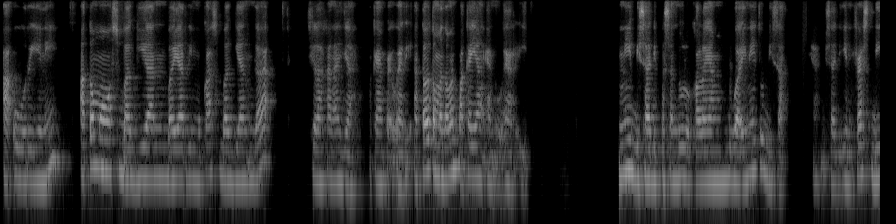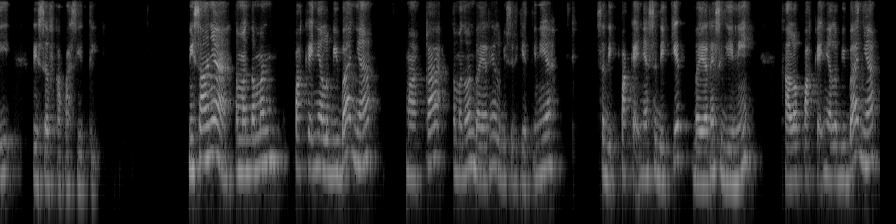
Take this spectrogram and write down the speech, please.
AURI ini, atau mau sebagian bayar di muka, sebagian enggak, silahkan aja pakai yang PURI. Atau teman-teman pakai yang NURI. Ini bisa dipesan dulu, kalau yang dua ini itu bisa. Ya, bisa diinvest di reserve capacity. Misalnya teman-teman pakainya lebih banyak, maka teman-teman bayarnya lebih sedikit. Ini ya, sedik, pakainya sedikit, bayarnya segini. Kalau pakainya lebih banyak,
